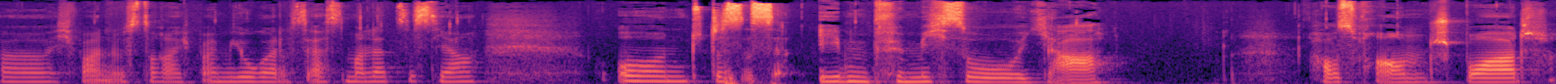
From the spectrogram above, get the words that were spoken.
äh, ich war in Österreich beim Yoga das erste Mal letztes Jahr. Und das ist eben für mich so, ja, Hausfrauen, Sport,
